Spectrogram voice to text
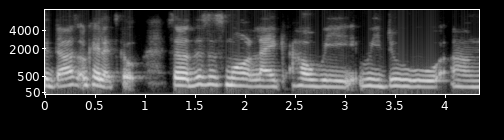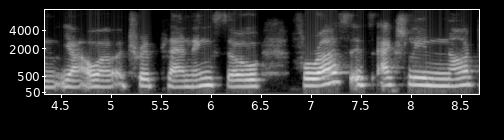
it does. Okay, let's go. So this is more like how we we do, um, yeah, our trip planning. So for us, it's actually not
